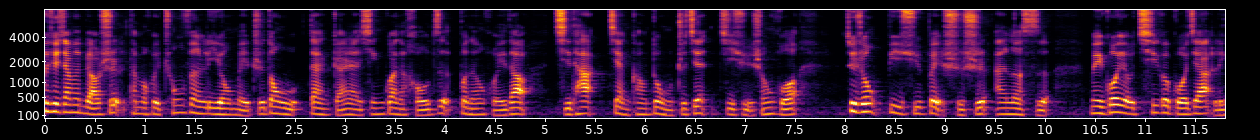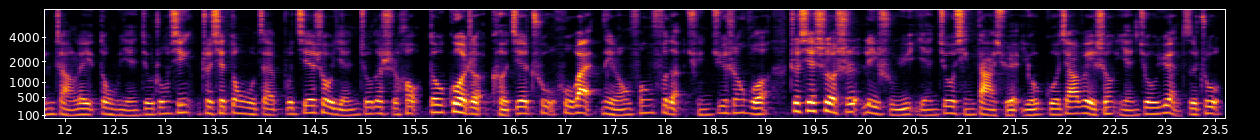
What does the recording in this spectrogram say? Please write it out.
科学家们表示，他们会充分利用每只动物，但感染新冠的猴子不能回到其他健康动物之间继续生活，最终必须被实施安乐死。美国有七个国家灵长类动物研究中心，这些动物在不接受研究的时候都过着可接触户外、内容丰富的群居生活。这些设施隶属于研究型大学，由国家卫生研究院资助。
